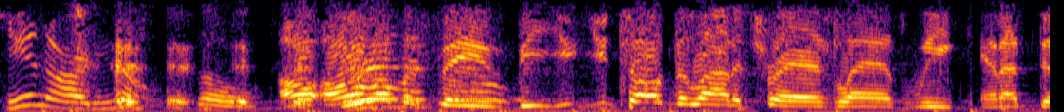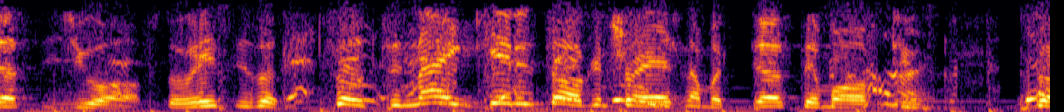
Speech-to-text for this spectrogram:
Ken already know. So all, all I'm gonna say is, B, you, you talked a lot of trash last week, and I dusted you off. So it's, it's a, so tonight Ken is talking trash, and I'm gonna dust him off too. That, So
